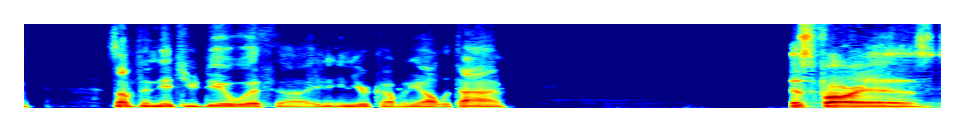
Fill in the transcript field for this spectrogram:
something that you deal with uh, in, in your company all the time. As far as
